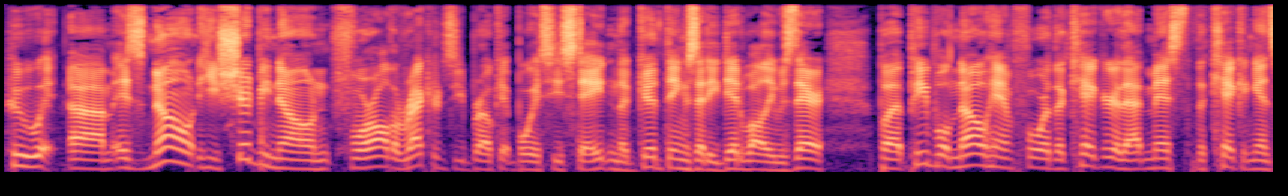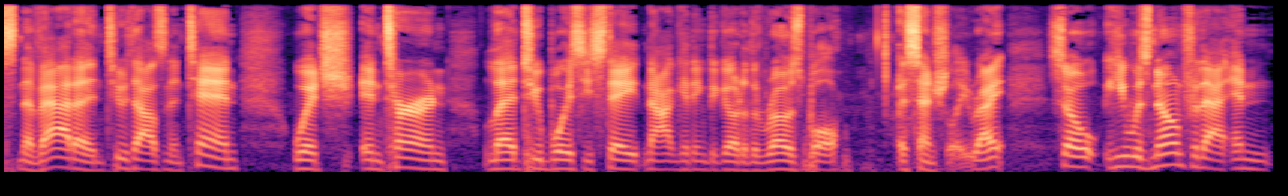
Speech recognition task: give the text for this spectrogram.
who um, is known. He should be known for all the records he broke at Boise State and the good things that he did while he was there. But people know him for the kicker that missed the kick against Nevada in 2010, which in turn led to Boise State not getting to go to the Rose Bowl essentially, right? So he was known for that and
